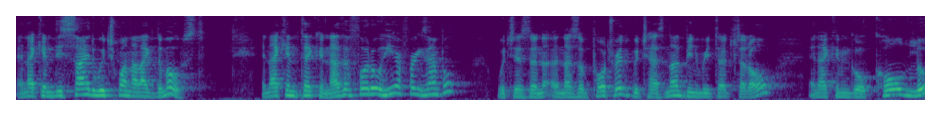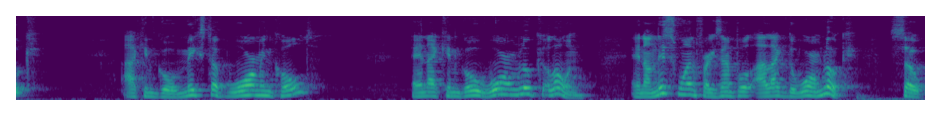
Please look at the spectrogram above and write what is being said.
And I can decide which one I like the most. And I can take another photo here, for example, which is an, another portrait, which has not been retouched at all. And I can go cold look. I can go mixed up warm and cold. And I can go warm look alone. And on this one, for example, I like the warm look. So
